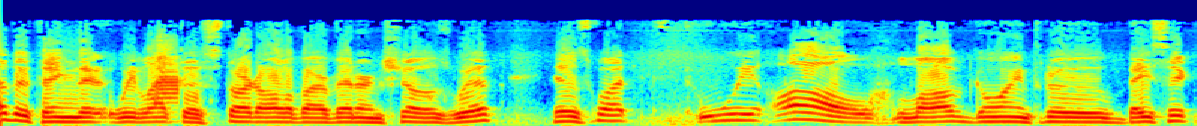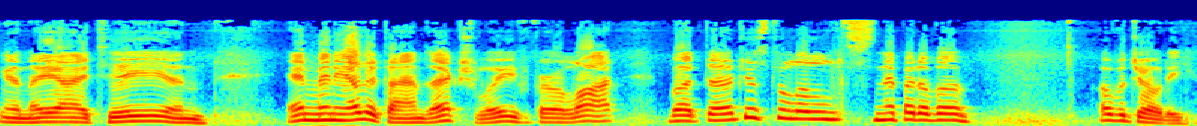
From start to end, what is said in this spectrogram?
Other thing that we like to start all of our veteran shows with is what we all loved going through basic and AIT and and many other times actually for a lot, but uh, just a little snippet of a of a Jody.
